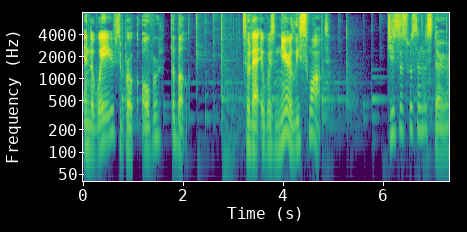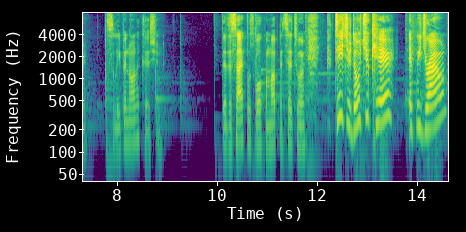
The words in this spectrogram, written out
and the waves broke over the boat, so that it was nearly swamped. Jesus was in the stern, sleeping on a cushion. The disciples woke him up and said to him, Teacher, don't you care if we drown?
